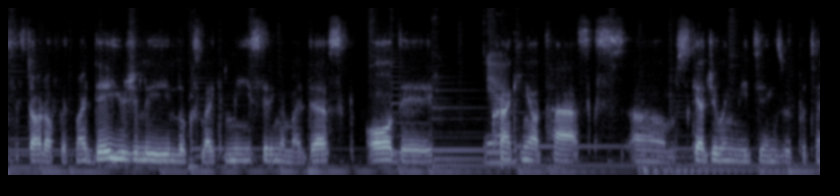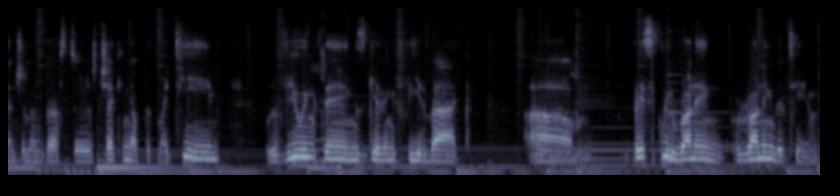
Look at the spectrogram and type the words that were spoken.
to start off with. My day usually looks like me sitting at my desk all day, yeah. cranking out tasks, um, scheduling meetings with potential investors, checking up with my team, reviewing things, giving feedback, um, basically running running the team.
